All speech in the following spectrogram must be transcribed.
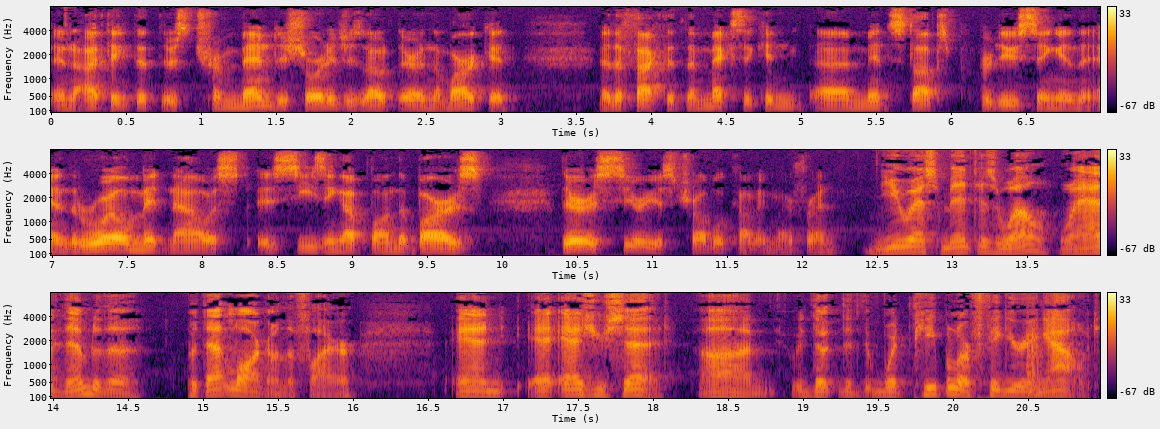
And I think that there's tremendous shortages out there in the market. The fact that the Mexican uh, mint stops producing and, and the Royal Mint now is, is seizing up on the bars, there is serious trouble coming, my friend. U.S. Mint as well. We'll add them to the put that log on the fire. And as you said, um, the, the, what people are figuring out,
